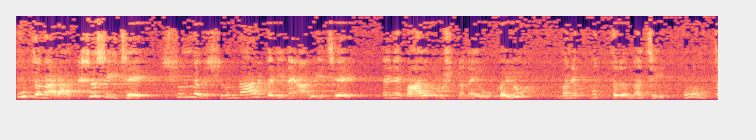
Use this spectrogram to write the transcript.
પૂતના રાક્ષસી છે, સુંદર શૃંગાર કરીને આવી છે. એને બાલકૃષ્ણને એવું કહ્યું, મને પુત્ર નથી પૂત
